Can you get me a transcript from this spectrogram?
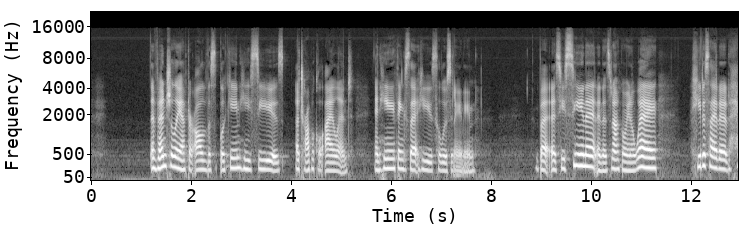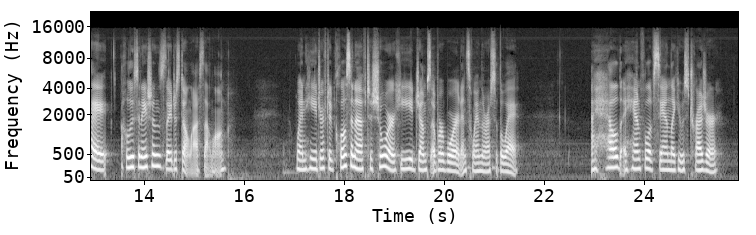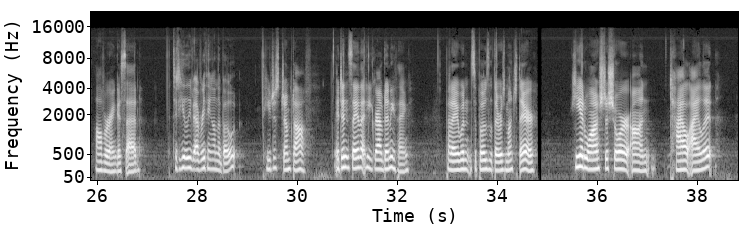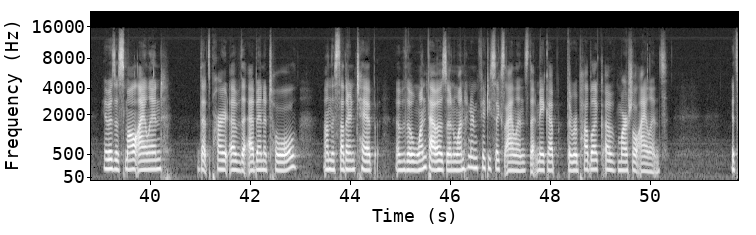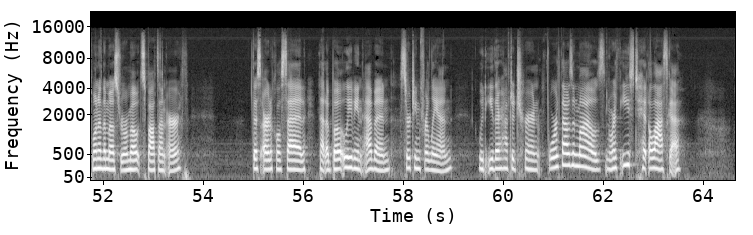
Eventually, after all of this looking, he sees a tropical island and he thinks that he's hallucinating. But as he's seeing it and it's not going away, he decided hey, hallucinations, they just don't last that long. When he drifted close enough to shore, he jumps overboard and swam the rest of the way. I held a handful of sand like it was treasure, Alvarenga said. Did he leave everything on the boat? He just jumped off. It didn't say that he grabbed anything, but I wouldn't suppose that there was much there. He had washed ashore on Tile Islet. It was a small island that's part of the Ebon Atoll on the southern tip of the 1,156 islands that make up the Republic of Marshall Islands. It's one of the most remote spots on Earth. This article said that a boat leaving Ebon searching for land would either have to turn 4,000 miles northeast to hit Alaska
